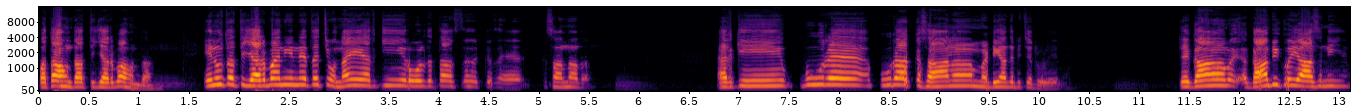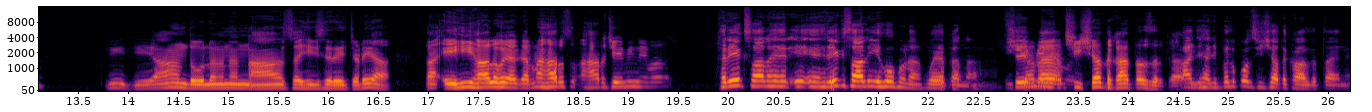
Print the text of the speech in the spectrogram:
ਪਤਾ ਹੁੰਦਾ ਤਜਰਬਾ ਹੁੰਦਾ। ਇਹਨੂੰ ਤਾਂ ਤਜਰਬਾ ਨਹੀਂ ਇਹਨੇ ਤਾਂ ਝੋਨਾ ਹੀ ਐਤਕੀ ਰੋਲ ਦਿੱਤਾ ਸ- ਕਿਸ- ਕਿਸਾਨਾਂ ਦਾ। ਐਤਕੀ ਪੂਰੇ ਪੂਰਾ ਕਿਸਾਨ ਮੰਡੀਆਂ ਦੇ ਵਿੱਚ ਰੋਲੇ ਨੇ। ਤੇ ਗਾਂ ਗਾਂ ਵੀ ਕੋਈ ਆਸ ਨਹੀਂ ਹੈ। ਨਹੀਂ ਜੇ ਆ ਅੰਦੋਲਨ ਨਾ ਸਹੀ ਸਿਰੇ ਚੜਿਆ ਤਾਂ ਇਹੀ ਹਾਲ ਹੋਇਆ ਕਰਨਾ ਹਰ ਹਰ 6 ਮਹੀਨੇ ਬਾਅਦ। ਹਰੇਕ ਸਾਲ ਹਰੇਕ ਸਾਲ ਇਹੋ ਹੋਣਾ ਹੋਇਆ ਕਰਨਾ। ਛੇ ਸ਼ੀਸ਼ਾ ਮਹੀਨਿਆਂ ਦਾ ਬਾਅਦ। ਸ਼ੀਸ਼ਾ ਦਿਖਾਤਾ ਸਰਕਾਰ। ਹਾਂਜੀ ਹਾਂਜੀ ਬਿਲਕੁਲ ਸ਼ੀਸ਼ਾ ਦਿਖਾ ਦਿੱਤਾ ਇਹਨੇ।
